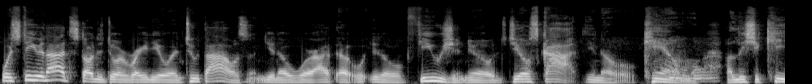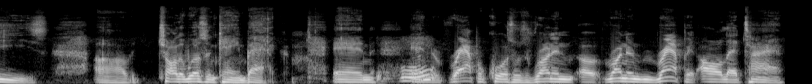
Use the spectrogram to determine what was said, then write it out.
when Steve and I started doing radio in 2000, you know, where I uh, you know fusion, you know, Jill Scott, you know, Kim, mm-hmm. Alicia Keys, uh, Charlie Wilson came back, and mm-hmm. and rap of course was running uh, running rampant all that time.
